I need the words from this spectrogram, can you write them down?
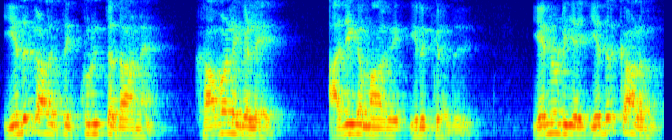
எதிர்காலத்தை குறித்ததான கவலைகளே அதிகமாக இருக்கிறது. என்னுடைய எதிர்காலம்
